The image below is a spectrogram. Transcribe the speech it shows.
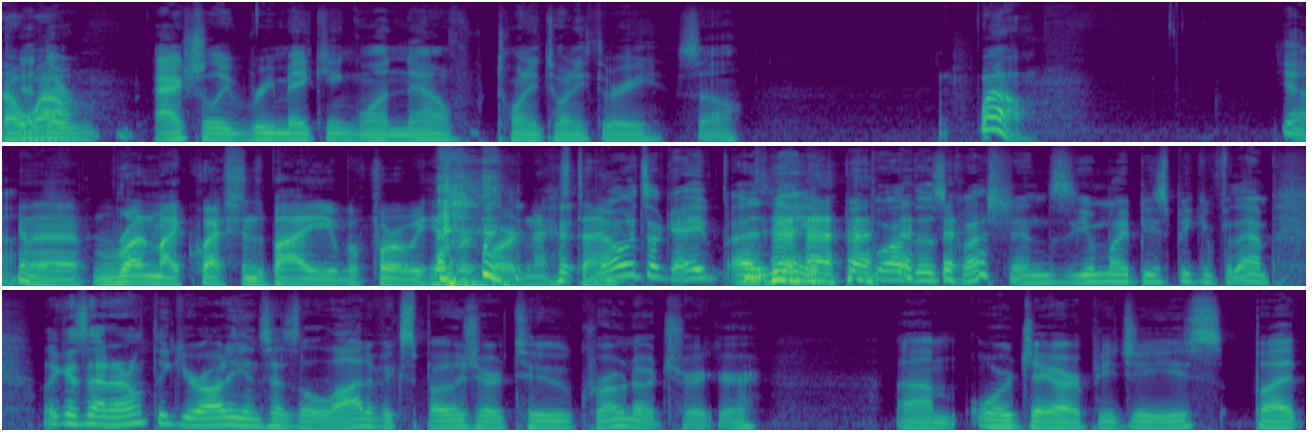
Oh and wow. they're actually remaking one now, 2023. So Well, yeah. I'm gonna run my questions by you before we hit record next time. No, it's okay. Uh, hey, people have those questions, you might be speaking for them. Like I said, I don't think your audience has a lot of exposure to Chrono Trigger um, or JRPGs, but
